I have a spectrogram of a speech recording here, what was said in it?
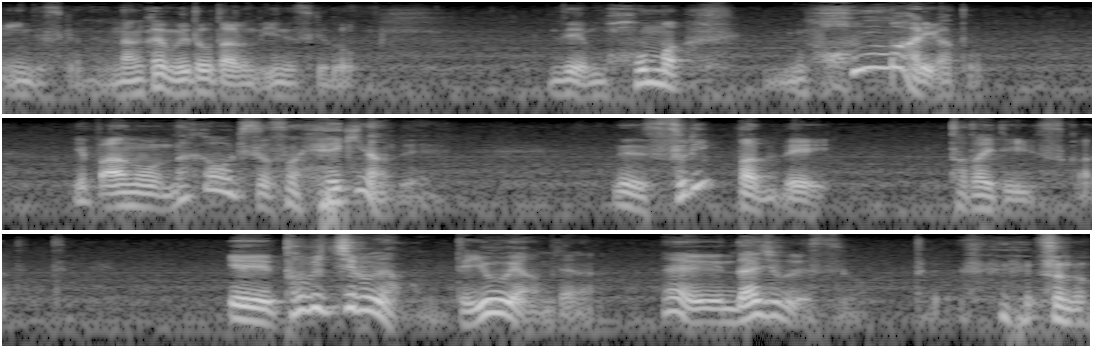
いいんですけどね。何回も言ったことあるんでいいんですけど。でもうほんまほんまありがとう。やっぱあの中脇さんその平気なんで。でスリッパで叩いていいですかって言って「いやいや飛び散るやん」って言うやんみたいな「え大丈夫ですよ」その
